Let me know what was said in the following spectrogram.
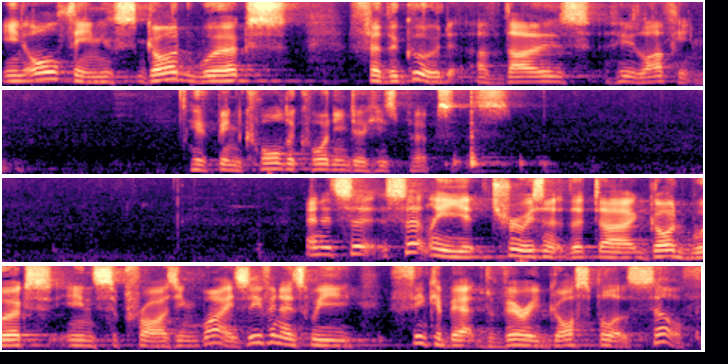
in all things God works for the good of those who love him, who've been called according to his purposes. And it's uh, certainly true, isn't it, that uh, God works in surprising ways. Even as we think about the very gospel itself,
